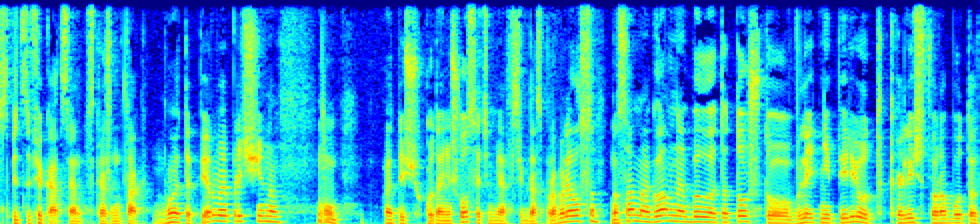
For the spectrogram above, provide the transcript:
спецификация, скажем так. Ну, это первая причина. Ну, это еще куда не шло, с этим я всегда справлялся. Но самое главное было это то, что в летний период количество работы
